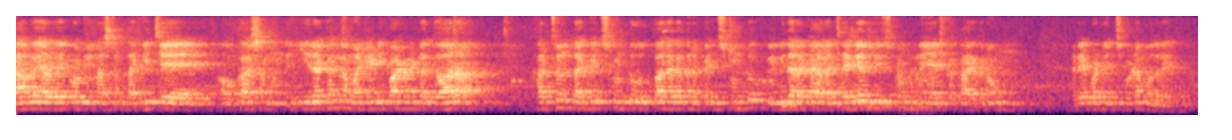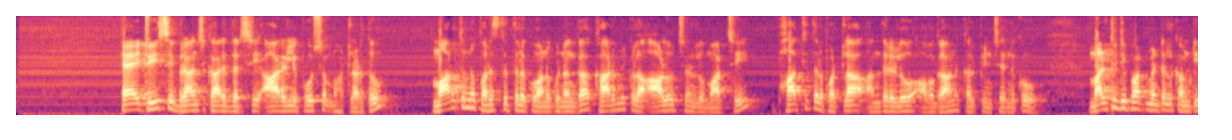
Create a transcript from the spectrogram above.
యాభై అరవై కోట్ల నష్టం తగ్గించే అవకాశం ఉంది. ఈ రకంగా మల్టీ డిపార్ట్మెంట్ల ద్వారా ఖర్చులు తగ్గించుకుంటూ ఉత్పాదకతను పెంచుకుంటూ వివిధ రకాల చర్యలు తీసుకుంటున్న యొక్క కార్యక్రమం రేపటి నుంచి కూడా మొదలైంది. ఏఐటీసీ బ్రాంచ్ కార్యదర్శి ఆరెల్లి పోషం మాట్లాడుతూ మారుతున్న పరిస్థితులకు అనుగుణంగా కార్మికుల ఆలోచనలు మార్చి బాధ్యతల పట్ల అందరిలో అవగాహన కల్పించేందుకు మల్టీ డిపార్ట్మెంటల్ కమిటీ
